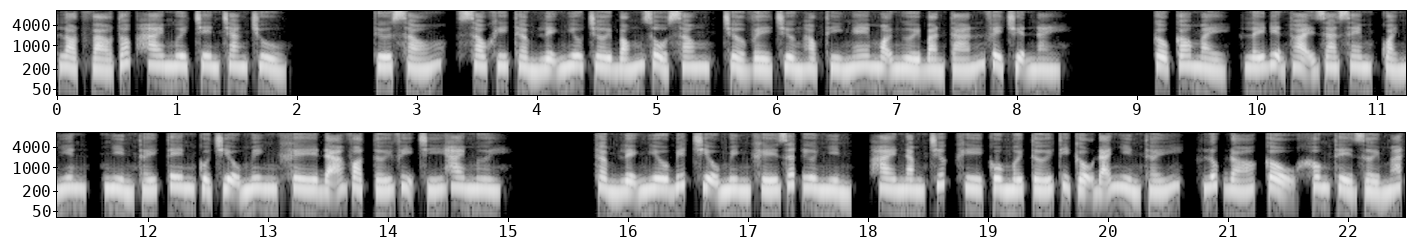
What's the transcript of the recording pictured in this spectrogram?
lọt vào top 20 trên trang chủ. Thứ sáu, sau khi thẩm lệ nghiêu chơi bóng rổ xong, trở về trường học thì nghe mọi người bàn tán về chuyện này. Cậu cao mày, lấy điện thoại ra xem, quả nhiên, nhìn thấy tên của Triệu Minh Khê đã vọt tới vị trí 20. Thẩm lệ nghiêu biết Triệu Minh Khê rất ưa nhìn, hai năm trước khi cô mới tới thì cậu đã nhìn thấy, lúc đó cậu không thể rời mắt.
